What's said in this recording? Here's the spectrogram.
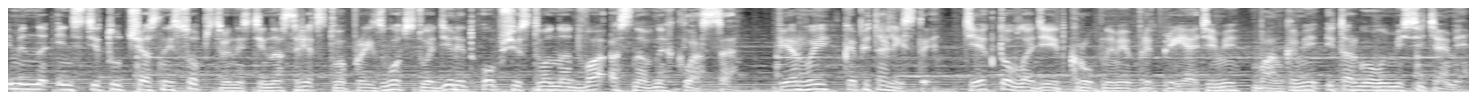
Именно институт частной собственности на средства производства делит общество на два основных класса. Первый – капиталисты – те, кто владеет крупными предприятиями, банками и торговыми сетями.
